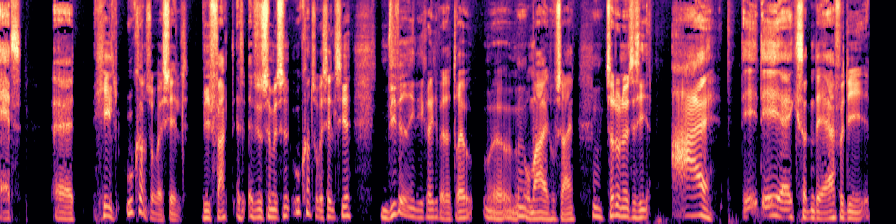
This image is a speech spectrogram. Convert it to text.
at øh, helt ukontroversielt, vi fakt, altså, altså, som sådan ukontroversielt siger, vi ved egentlig ikke rigtigt, hvad der drev øh, mm. Omar el-Hussein, mm. så er du nødt til at sige, ej, det, det er ikke sådan, det er, fordi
